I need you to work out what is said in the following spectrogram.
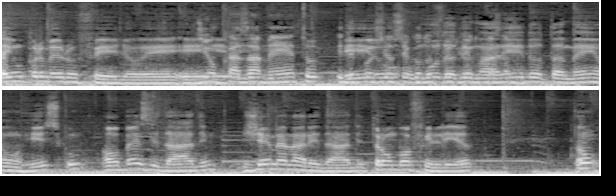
tem um primeiro filho e, De um casamento e depois tem o segundo muda filho de de marido também é um risco. Obesidade, gemelaridade, trombofilia. Então,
